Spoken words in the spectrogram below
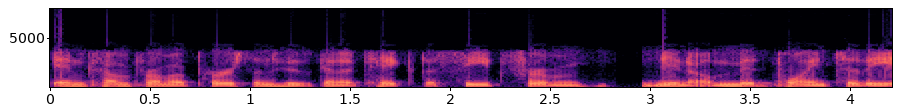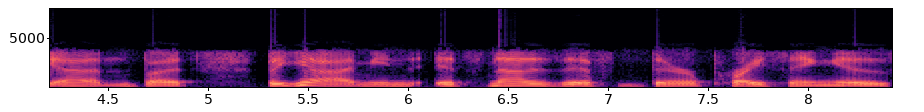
income from a person who's going to take the seat from, you know, midpoint to the end, but but yeah, I mean, it's not as if their pricing is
